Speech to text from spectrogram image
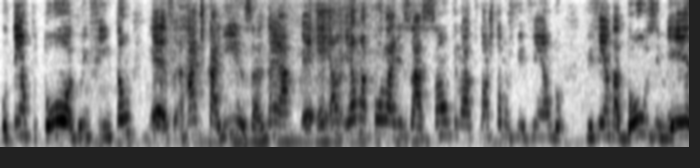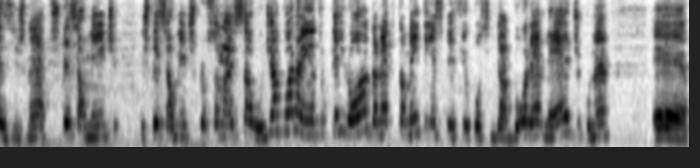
o tempo todo, enfim, então é, radicaliza, né? É, é, é uma polarização que nós, que nós estamos vivendo vivendo há 12 meses, né? Especialmente especialmente os profissionais de saúde. E agora entra o Queiroga, né, que também tem esse perfil conciliador, é médico, né, é,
